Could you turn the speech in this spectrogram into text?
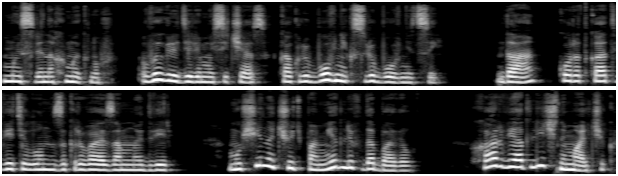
мысленно хмыкнув. Выглядели мы сейчас, как любовник с любовницей. «Да», — коротко ответил он, закрывая за мной дверь. Мужчина, чуть помедлив, добавил. «Харви отличный мальчик,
